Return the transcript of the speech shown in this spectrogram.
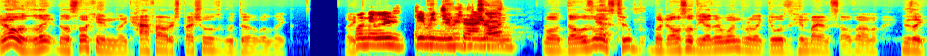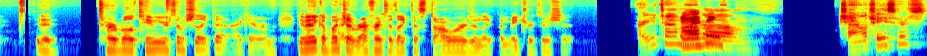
You know, those late, those fucking like half hour specials with the with like like when it was Jimmy With Jimmy Neutron, Neutron? and Well, those Yeah. ones too, but also the other ones were like it was him by himself. I don't know. He was like t- uh, Turbo Timmy or some shit like that. I can't remember. They made like a bunch of references like the Star Wars and like the Matrix and shit. Are you talking Yeah, I about think- um, Channel Chasers?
